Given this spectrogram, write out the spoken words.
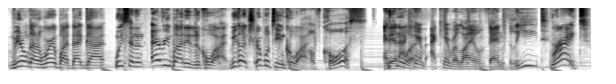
we don't got to worry about that guy, we sending everybody to Kawhi. We gonna triple team Kawhi. of course. And then, Then I what? can't I can't rely on VanVleet. Right.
